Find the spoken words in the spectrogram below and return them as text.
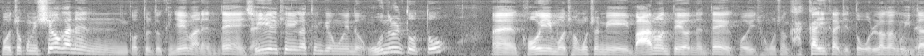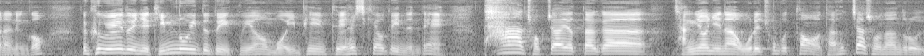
뭐 조금 쉬어가는 것들도 굉장히 많은데 JLK 같은 경우에는 오늘도 또 예, 거의 뭐 전고점이 만 원대였는데 거의 전고점 가까이까지 또 올라가고 있다라는 거. 그 외에도 이제 딥노이드도 있고요. 뭐 인피니트 헬스케어도 있는데 다 적자였다가 작년이나 올해 초부터 다 흑자 전환으로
